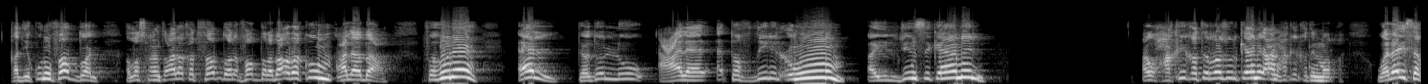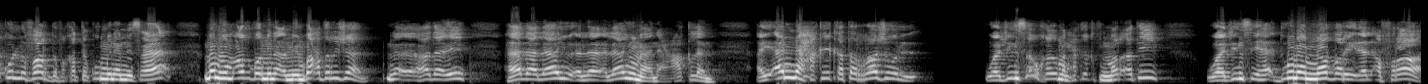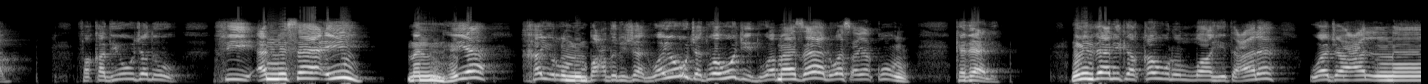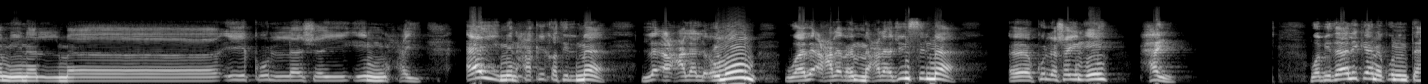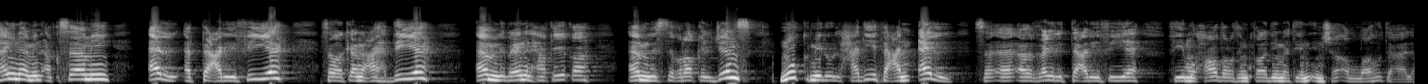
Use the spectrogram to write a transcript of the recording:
قد يكون فضل. الله سبحانه وتعالى قد فضل فضل بعضكم على بعض. فهنا ال تدل على تفضيل العموم أي الجنس كامل أو حقيقة الرجل كامل عن حقيقة المرأة. وليس كل فرد فقد تكون من النساء من هم أفضل من من بعض الرجال. هذا إيه؟ هذا لا لا, لا يمانع عقلا. أي أن حقيقة الرجل وجنسه خير من حقيقة المرأة وجنسها دون النظر إلى الأفراد. فقد يوجد في النساء من هي خير من بعض الرجال ويوجد ووجد وما زال وسيكون كذلك. ومن ذلك قول الله تعالى وجعلنا من الماء كل شيء حي أي من حقيقة الماء لا على العموم ولا على على جنس الماء آه، كل شيء إيه؟ حي. وبذلك نكون انتهينا من أقسام ال التعريفية سواء كان عهدية أم لبيان الحقيقة أم لاستغراق الجنس نكمل الحديث عن ال س- آه، غير التعريفية في محاضرة قادمة إن شاء الله تعالى.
